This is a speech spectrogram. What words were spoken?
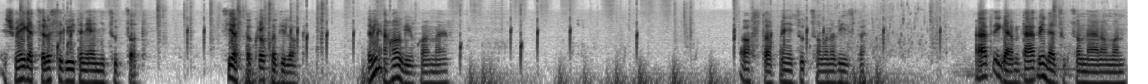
És még egyszer összegyűjteni ennyi cuccot. Sziasztok, krokodilok! De milyen hangjuk van már? Azt a, mennyi cuccom van a vízbe. Hát igen, tehát minden cuccom nálam van.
